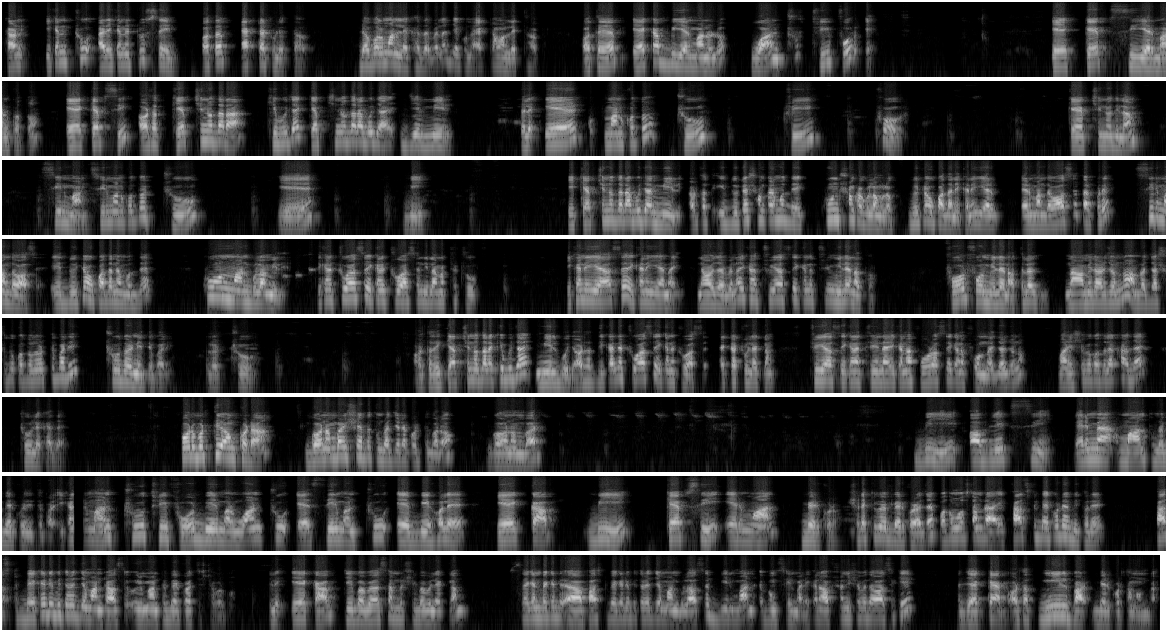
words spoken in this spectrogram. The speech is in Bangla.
কারণ এখানে টু আর এখানে টু সেম অতএব একটা টু লিখতে হবে। ডবল মান লেখা যাবে না যে কোনো একটা মান লিখতে হবে। অতএব এ কাপ বি এর মান হলো one two three four A A cap C এর মান কত? এ কেপ সি অর্থাৎ কেপ চিহ্ন দ্বারা কি বোঝায়? ক্যাপ চিহ্ন দ্বারা বোঝায় যে মিল তাহলে এর মান কত? টু থ্রি ফোর ক্যাপ চিহ্ন দিলাম। সির মান। সির মান কত? টু এ বি এই ক্যাপ চিহ্ন দ্বারা বোঝায় মিল অর্থাৎ এই দুইটা সংখ্যার মধ্যে কোন সংখ্যাগুলোমূলক দুইটা উপাদান এখানে। এর এর মান দেওয়া আছে, তারপরে সির মান দেওয়া আছে। এই দুইটা উপাদানের মধ্যে কোন মানগুলা মিলে? এখানে টু আছে, এখানে টু আছে, নিলাম একটা টু এখানে ইয়ে আছে, এখানে ইয়ে নাই, নেওয়া যাবে না। এখানে থ্রি আছে, এখানে থ্রি মিলে না তো। ফোর ফোর মিলে না। তাহলে না মিলার জন্য আমরা যা শুধু কত ধরতে পারি? ট্রু ধরে নিতে পারি। তাহলে ট্রু অর্থাৎ এই ক্যাপ চিহ্ন দ্বারা কি বোঝায়? মিল বোঝায়। অর্থাৎ এখানে টু আছে, এখানে টু আছে। একটা টু লিখলাম। থ্রি আছে, এখানে থ্রি নাই, এখানে ফোর আছে, এখানে ফোর নাই। যার জন্য মান হিসেবে কত লেখা যায়? টু লেখা যায়। পরবর্তী অঙ্কটা গ নাম্বার হিসেবে তোমরা যেটা করতে পারো, গ নাম্বার বি অবলিক সি এর মান তোমরা বের করে দিতে পারো। এখানে মান টু থ্রি ফোর বি এর মান ওয়ান টু এস সি এর মান টু এ বি হলে A cup B cap C এর মান বের করো। সেটা কীভাবে বের করা যায়? প্রথম অবস্থা আমরা এই ফার্স্ট ব্যাকেটের ভিতরে ফার্স্ট ব্যাকেটের ভিতরে যে মানটা আছে, ওই মানটা বের করার চেষ্টা করব। তাহলে এ কাপ যেভাবে আছে আমরা সেভাবে লিখলাম। সেকেন্ড ব্যাকেট ফার্স্ট ব্যাকেটের ভিতরে যে মানগুলো আছে বির মান এবং সির মান। এখানে অপশন হিসেবে দেওয়া আছে কি? যে ক্যাপ অর্থাৎ মিল বের করতাম আমরা।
